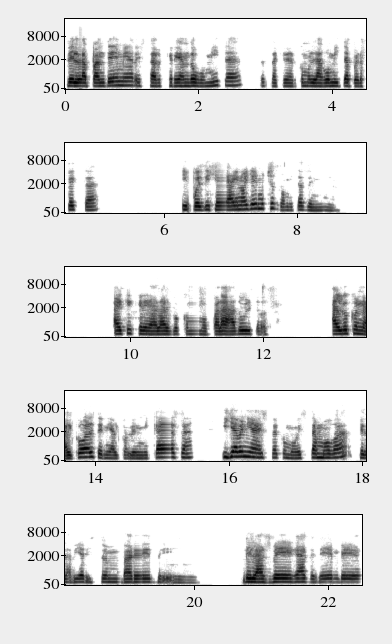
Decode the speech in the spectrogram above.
De la pandemia, de estar creando gomitas, hasta crear como la gomita perfecta. Y pues dije, ay no, ya hay muchas gomitas de niños. Hay que crear algo como para adultos. Algo con alcohol, tenía alcohol en mi casa, y ya venía esta como esta moda que la había visto en bares de, de Las Vegas, de Denver,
